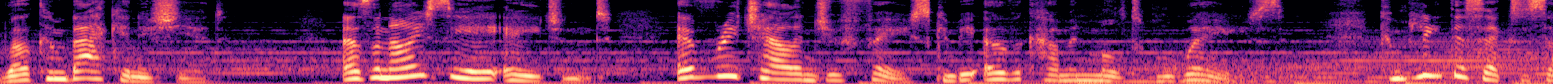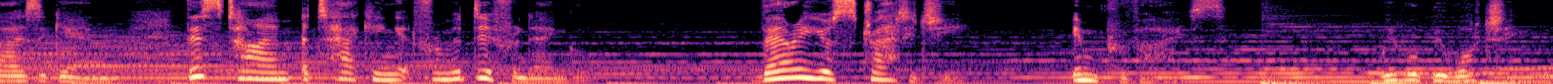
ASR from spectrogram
Welcome back, Initiate. As an ICA agent, every challenge you face can be overcome in multiple ways. Complete this exercise again, this time attacking it from a different angle. Vary your strategy. Improvise. We will be watching.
